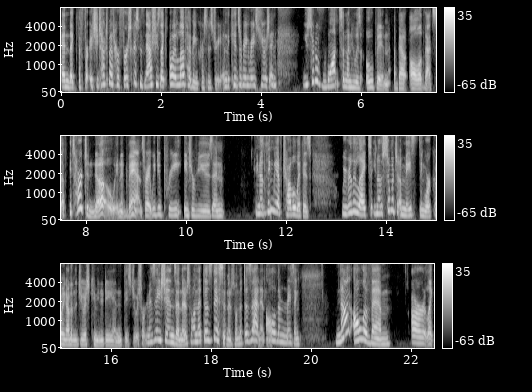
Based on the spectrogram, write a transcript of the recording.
and like the first she talked about her first Christmas now she's like oh I love having a Christmas tree and the kids are being raised Jewish and you sort of want someone who is open about all of that stuff it's hard to know in advance right we do pre-interviews and you know the thing we have trouble with is we really liked you know there's so much amazing work going on in the Jewish community and these Jewish organizations and there's one that does this and there's one that does that and all of them are amazing. Not all of them are like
